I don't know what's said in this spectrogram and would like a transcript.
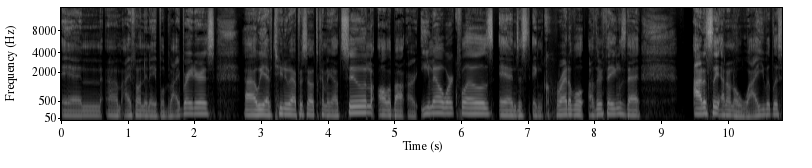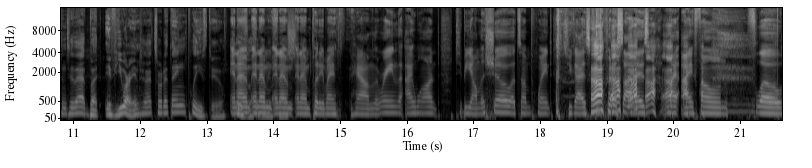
and um, iphone enabled vibrators uh, we have two new episodes coming out soon all about our email workflows and just incredible other things that honestly i don't know why you would listen to that but if you are into that sort of thing please do And Please I'm and I'm and I'm and I'm putting my hand on the ring that I want to be on the show at some point, so you guys can criticize my iPhone flow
